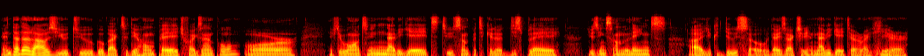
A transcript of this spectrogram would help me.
And that allows you to go back to the home page, for example, or if you want to navigate to some particular display using some links, uh, you could do so. There is actually a navigator right here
